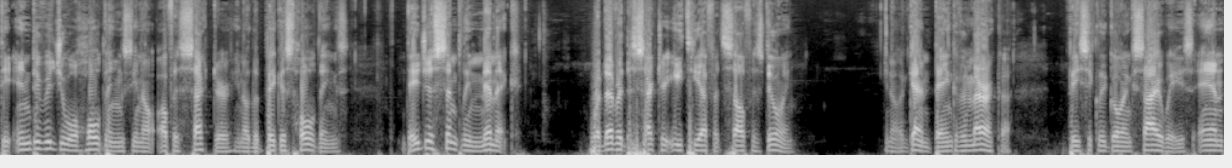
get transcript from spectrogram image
the individual holdings, you know, of a sector, you know, the biggest holdings, they just simply mimic whatever the sector ETF itself is doing. You know, again, Bank of America, basically going sideways. And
